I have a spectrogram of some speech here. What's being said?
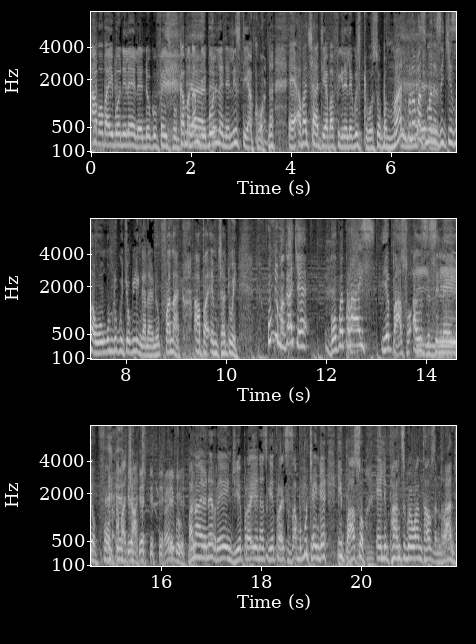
abo bayibonile le nto kuFacebook. Kama nam ndiyibonile nelist yakhona. Eh abatshati abafikelele kwisigqibo sokuba mani kunoba simane sityisa wonke umuntu ukutya okulinganayo nokufanayo apha emtshatweni. umntu makatye ngokweprice yebhaso alizisileyo for abatshati banayo nerange yenas ngeeprices abo buthenge ibhaso eliphantsi kwe-one thousand rand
